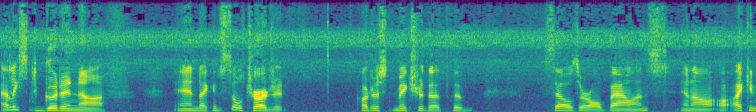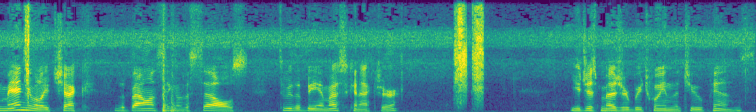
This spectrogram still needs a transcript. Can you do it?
at least good enough, and I can still charge it. I'll just make sure that the cells are all balanced, and I'll, I can manually check the balancing of the cells through the BMS connector. You just measure between the two pins.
